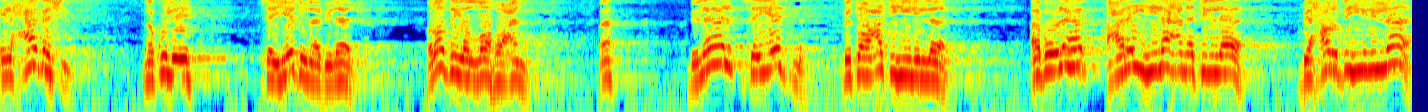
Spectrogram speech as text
الحبشي نقول إيه؟ سيدنا بلال رضي الله عنه. أه؟ بلال سيدنا بطاعته لله. أبو لهب عليه لعنة الله بحربه لله.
